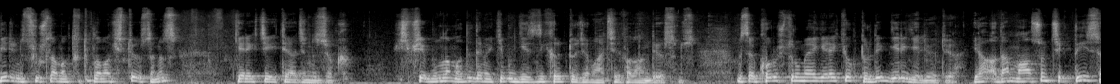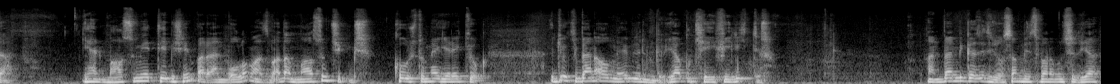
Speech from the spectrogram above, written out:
birini suçlamak, tutuklamak istiyorsanız gerekçeye ihtiyacınız yok. Hiçbir şey bulunamadı demek ki bu gizli kripto cemaatçi falan diyorsunuz. Mesela konuşturmaya gerek yoktur deyip geri geliyor diyor. Ya adam masum çıktıysa yani masumiyet diye bir şey var. Yani olamaz mı? Adam masum çıkmış. Kovuşturmaya gerek yok. E diyor ki ben almayabilirim diyor. Ya bu keyfiliktir. Hani ben bir gazeteci olsam birisi bana bunu söylüyor. Ya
